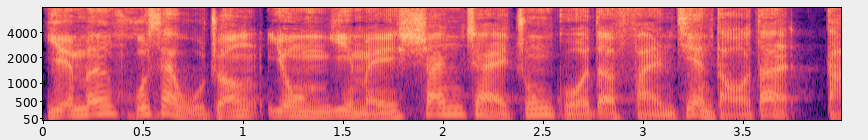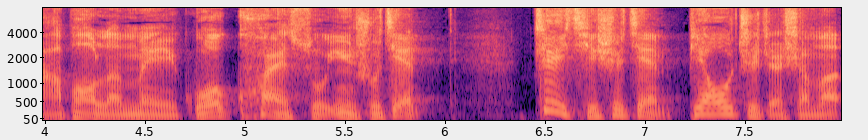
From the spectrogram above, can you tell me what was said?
也门胡塞武装用一枚山寨中国的反舰导弹打爆了美国快速运输舰，这起事件标志着什么？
